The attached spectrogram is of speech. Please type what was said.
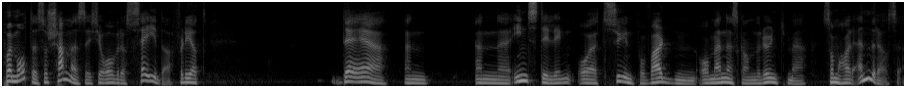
på en måte så skjemmes jeg ikke over å si det, fordi at det er en, en innstilling og et syn på verden og menneskene rundt meg som har endra seg.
